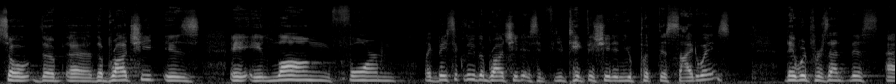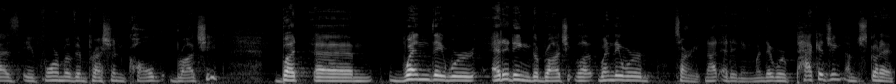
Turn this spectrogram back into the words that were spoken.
so the, uh, the broadsheet is a, a long form, like basically the broadsheet is if you take the sheet and you put this sideways, they would present this as a form of impression called broadsheet. But um, when they were editing the broadsheet, well, when they were, sorry, not editing, when they were packaging, I'm just to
